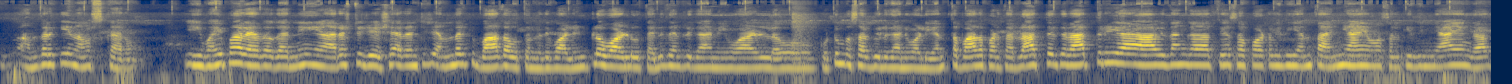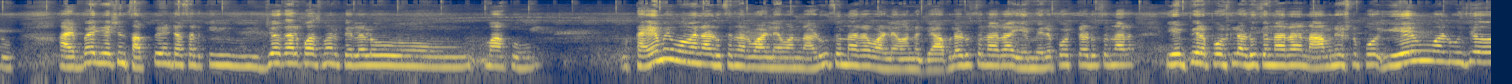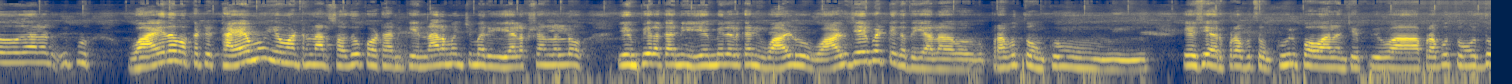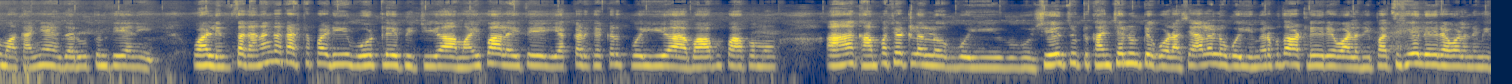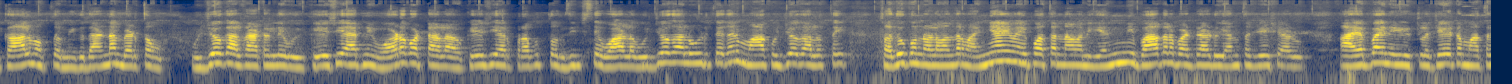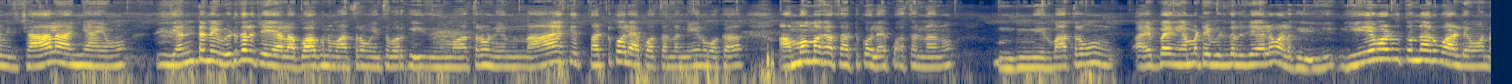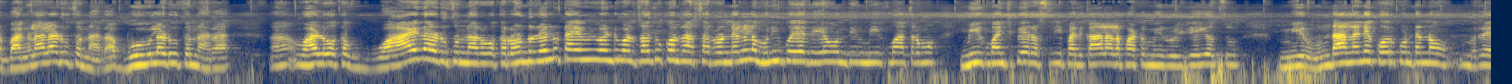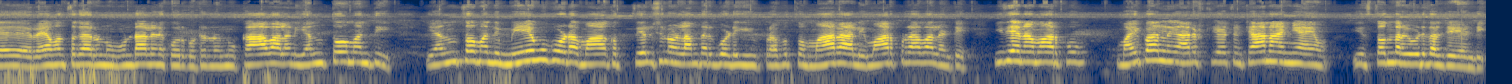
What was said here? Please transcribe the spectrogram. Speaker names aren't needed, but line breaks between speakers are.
అందరికీ నమస్కారం. ఈ వైపాల్ యాదవ్ గారిని అరెస్ట్ చేశారంటే అందరికీ బాధ అవుతున్నది. వాళ్ళ ఇంట్లో వాళ్ళు తల్లిదండ్రులు కానీ వాళ్ళ కుటుంబ సభ్యులు కానీ వాళ్ళు ఎంత బాధపడతారు? రాత్రికి రాత్రి ఆ విధంగా తీసుకోవటం ఇది ఎంత అన్యాయం అసలుకి? ఇది న్యాయం కాదు. ఆ అబ్బాయి చేసిన తప్పేంటి అసలుకి? ఉద్యోగాల కోసమని పిల్లలు మాకు టైం ఇవ్వమని అడుగుతున్నారు వాళ్ళు ఏమన్నా అడుగుతున్నారా వాళ్ళు ఏమన్నా జాబులు అడుగుతున్నారా ఎమ్మెల్యే పోస్టులు అడుగుతున్నారా ఎంపీల పోస్టులు అడుగుతున్నారా నామినేషన్ పో ఏం వాళ్ళు ఉద్యోగాలు అడుగు- ఇప్పుడు వాయిదా ఒకటి టైము ఏమంటున్నారు చదువుకోవటానికి. ఇన్నాళ్ళ నుంచి మరి ఎలక్షన్లలో ఎంపీలు కానీ ఎమ్మెల్యేలు కానీ వాళ్ళు వాళ్ళు చేయబట్టే కదా ఇలా ప్రభుత్వం కేసీఆర్ ప్రభుత్వం కూలిపోవాలని చెప్పి ఆ ప్రభుత్వం వద్దు మాకు అన్యాయం జరుగుతుంది అని వాళ్ళు ఇంత ఘనంగా కష్టపడి ఓట్లు వేపించి ఆ మైపాలైతే ఎక్కడికెక్కడికి పోయి ఆ బాబు పాపము ఆ కంప చెట్లలో పోయి చేలు చుట్టూ కంచెలుంటే కూడా చేలలో పోయి మిరపతోటలు ఏరే వాళ్ళని పత్తి చేలు ఏరే వాళ్ళని మీ కాలు మొక్కుతాం మీకు దండం పెడతాం. ఉద్యోగాలు రావటం లేవు. కేసీఆర్ని ఓడగొట్టాలా? కేసీఆర్ ప్రభుత్వం దించితే వాళ్ళ ఉద్యోగాలు ఊడితే కానీ మాకు ఉద్యోగాలు వస్తాయి. చదువుకున్న వాళ్ళందరం అన్యాయం అయిపోతున్నామని ఎన్ని బాధలు పడ్డాడు ఎంత చేశాడు. ఆ అబ్బాయిని ఇట్లా చేయటం మాత్రం ఇది చాలా అన్యాయము. వెంటనే విడుదల చేయాలి ఆ బాబును మాత్రం. ఇంతవరకు ఇది మాత్రం నేను నాకే తట్టుకోలేకపోతున్నాను నేను ఒక అమ్మమ్మగా తట్టుకోలేకపోతున్నాను. మీరు మాత్రం ఆ అబ్బాయిని ఎమ్మటే విడుదల చేయాలి? వాళ్ళకి ఏం అడుగుతున్నారు? వాళ్ళు ఏమన్నా బంగ్లాలు అడుగుతున్నారా? భూములు అడుగుతున్నారా? వాళ్ళు ఒక వాయిదా అడుగుతున్నారు. ఒక రెండు నెలలు టైం ఇవ్వండి. వాళ్ళు చదువుకొని రాస్తారు. రెండు నెలల మునిగిపోయేది ఏముంది? మీకు మాత్రము మీకు మంచి పేరు వస్తుంది. ఈ పది కాలాల పాటు మీరు చేయొచ్చు. మీరు ఉండాలనే కోరుకుంటున్నావు. రే రేవంత్ గారు నువ్వు ఉండాలనే కోరుకుంటున్నావు. నువ్వు కావాలని ఎంతోమంది ఎంతోమంది మేము కూడా మాకు తెలిసిన వాళ్ళందరికీ కూడా ఈ ప్రభుత్వం మారాలి మార్పు రావాలంటే ఇదేనా మార్పు? మైపాల్ని అరెస్ట్ చేయటం చాలా అన్యాయం. ఇది తొందరగా విడుదల చేయండి.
